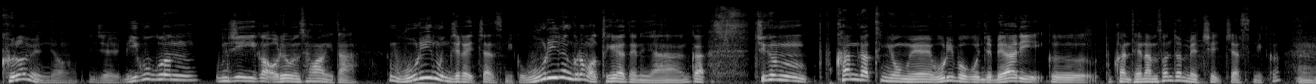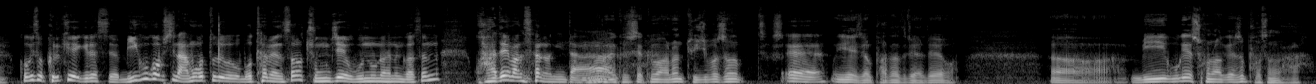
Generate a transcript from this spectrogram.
그러면요. 이제 미국은 움직이기가 어려운 상황이다. 그럼 우리 문제가 있지 않습니까? 우리는 그럼 어떻게 해야 되느냐? 그러니까 지금 북한 같은 경우에 우리 보고 이제 메아리 그 북한 대남 선전 매체 있지 않습니까? 음. 거기서 그렇게 얘기를 했어요. 미국 없이는 아무것도 못하면서 중재 운운하는 것은 과대망상이다. 음, 글쎄 그 말은 뒤집어서 예, 예, 저 받아들여야 돼요. 어, 미국의 손아귀에서 벗어나라.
